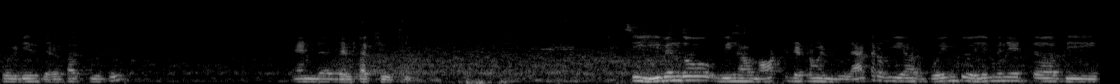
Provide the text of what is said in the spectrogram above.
so it is delta Q2 and uh, delta Q3 see even though we have not determined later we are going to eliminate uh, the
